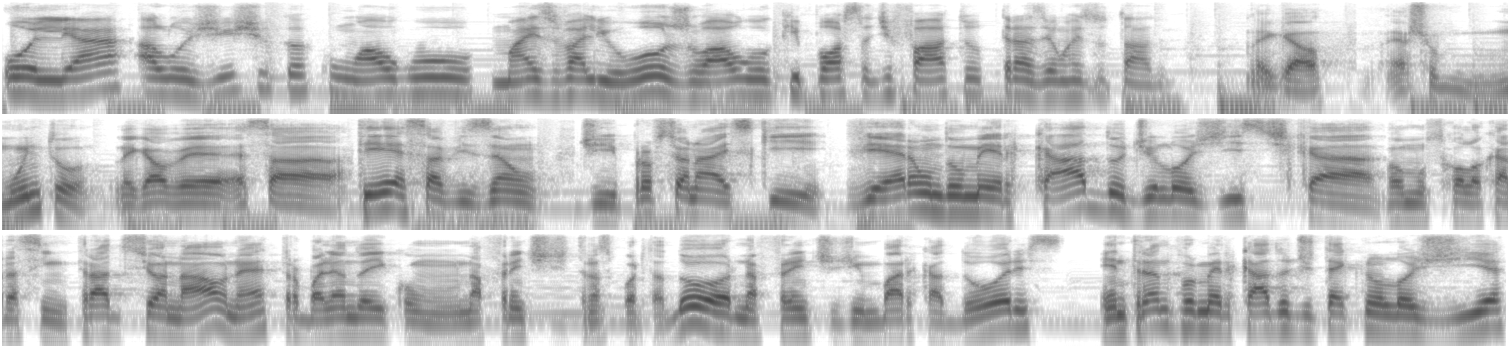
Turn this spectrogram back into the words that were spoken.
olhar a logística com algo mais valioso, algo que possa de fato trazer um resultado. Legal. Eu acho muito legal ver essa ter essa visão de profissionais que vieram do mercado de logística, vamos colocar assim, tradicional, né? Trabalhando aí com na frente de transportador, na frente de embarcadores, entrando para o mercado de tecnologia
